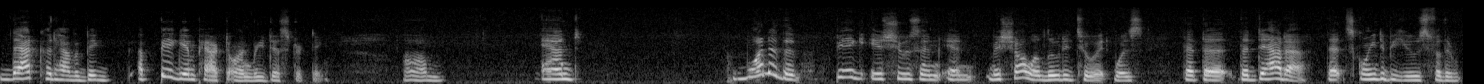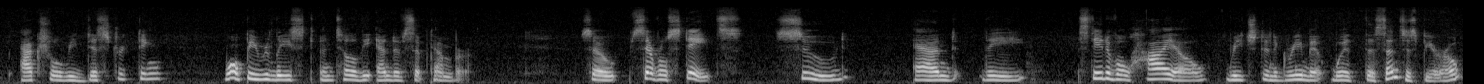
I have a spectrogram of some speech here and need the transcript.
that could have a big, a big impact on redistricting. Um, and one of the big issues, and, and Michelle alluded to it, was that the, the data that's going to be used for the actual redistricting won't be released until the end of September. So several states sued, and the state of Ohio reached an agreement with the Census Bureau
